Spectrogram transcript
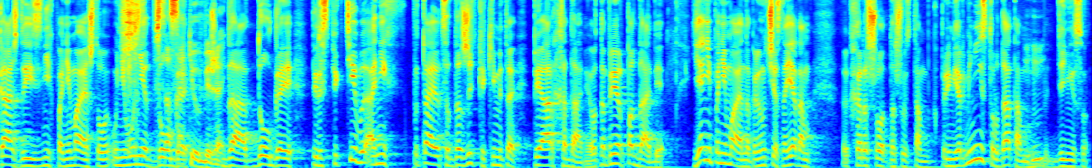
каждый из них понимая, что у него нет долгой, убежать. Да, долгой перспективы, они пытаются дожить какими-то пиар-ходами. Вот, например, по Даби. Я не понимаю, например, ну честно, я там хорошо отношусь там, к премьер-министру, да, там, угу. Денису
